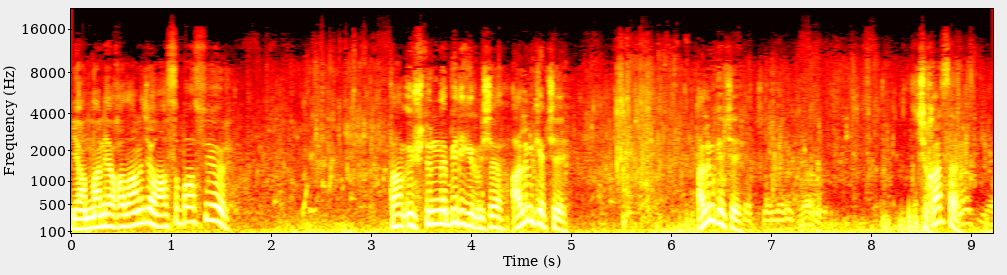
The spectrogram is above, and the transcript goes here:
Yandan yakalanınca nasıl basıyor? Tam üçlünün biri girmiş ha. Ali mi kepçeyi? Ali mi kepçeyi? Kepçeye gerek var mı? Çıkarsa. Yok ya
